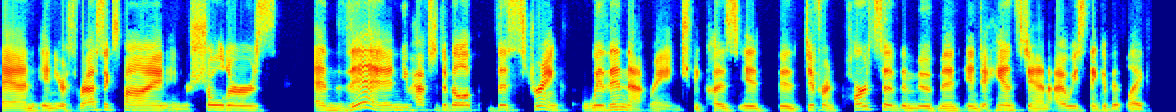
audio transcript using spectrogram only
and in your thoracic spine, in your shoulders. And then you have to develop the strength within that range because it the different parts of the movement into handstand, I always think of it like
